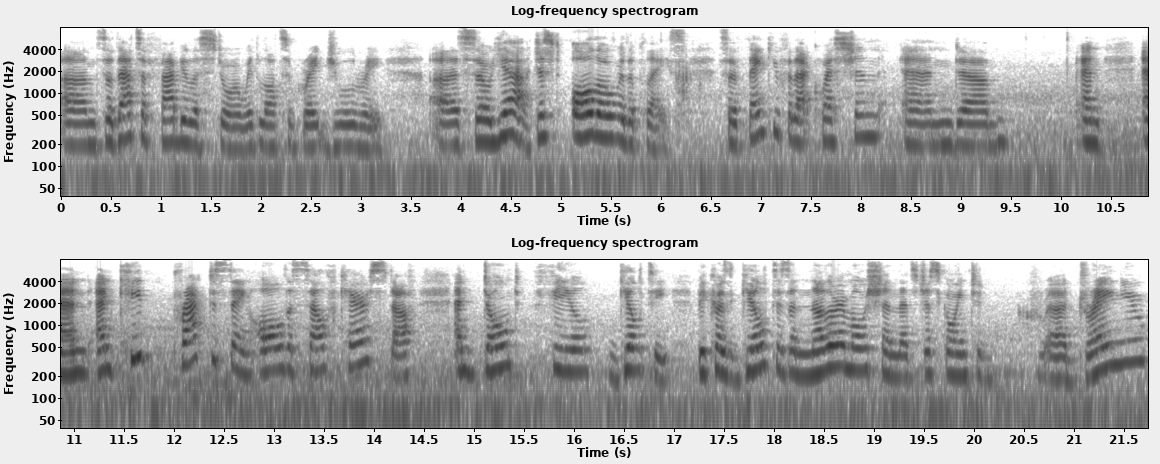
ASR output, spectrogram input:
Um, so that's a fabulous store with lots of great jewelry. Uh, so yeah, just all over the place. So thank you for that question and um, and and and keep practicing all the self-care stuff and don't feel guilty because guilt is another emotion that's just going to uh, drain you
